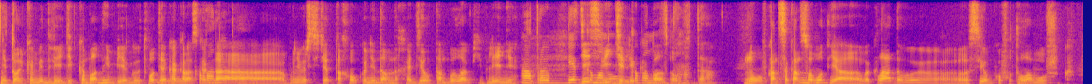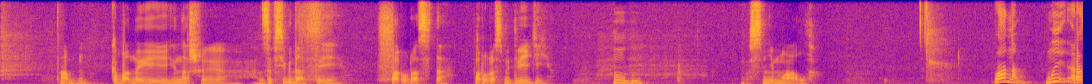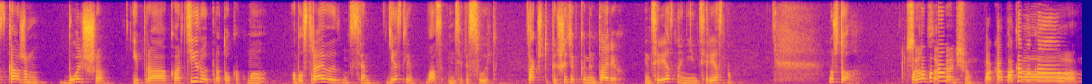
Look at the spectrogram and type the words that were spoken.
не только медведи, кабаны бегают. Вот ну, я как раз, кабаны, когда да. в университет Тахоку недавно ходил, там было объявление. А, про бег Здесь кабанов, видели кабанов, кабанов да. да. Ну, в конце концов, угу. вот я выкладываю э, съемку фотоловушек. Там кабаны наши завсегдатые. Пару раз, да, пару раз медведей угу. снимал. Ладно, мы расскажем больше и про квартиру, и про то, как мы обустраиваемся, если вас интересует. Так что пишите в комментариях, интересно, неинтересно. Ну что, все, заканчиваем. Пока-пока.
